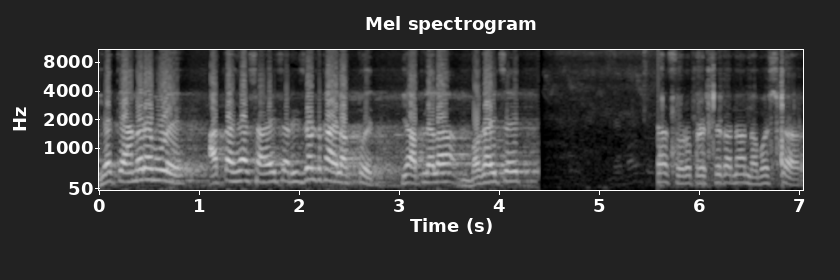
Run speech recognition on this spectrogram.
ह्या कॅमेऱ्यामुळे आता ह्या शाळेचा रिझल्ट काय लागतोय हे आपल्याला बघायचं आहे त्या सर्व प्रेक्षकांना नमस्कार.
